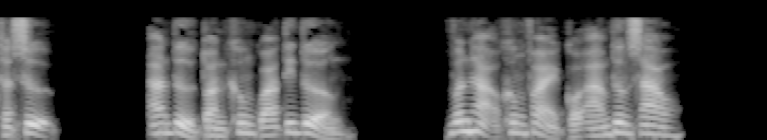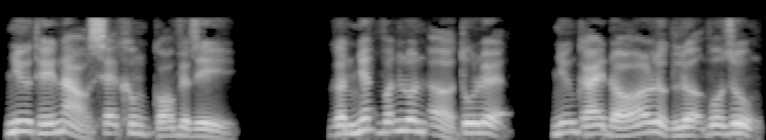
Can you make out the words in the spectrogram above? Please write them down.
Thật sự, an tử toàn không quá tin tưởng. Vân Hạo không phải có ám thương sao? Như thế nào sẽ không có việc gì? Gần nhất vẫn luôn ở tu luyện, những cái đó lực lượng vô dụng,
